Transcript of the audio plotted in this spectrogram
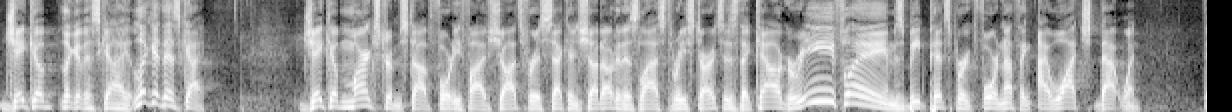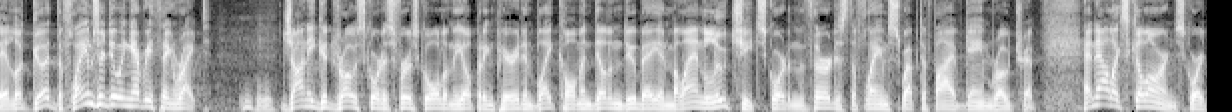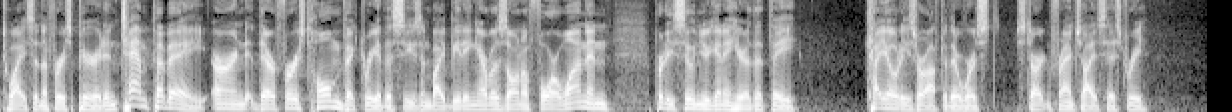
Jacob, look at this guy. Look at this guy. Jacob Markstrom stopped 45 shots for his second shutout in his last three starts as the Calgary Flames beat Pittsburgh 4 0. I watched that one. They look good. The Flames are doing everything right. Johnny Gaudreau scored his first goal in the opening period, and Blake Coleman, Dylan Dubé, and Milan Lucic scored in the third as the Flames swept a five game road trip. And Alex Killorn scored twice in the first period, and Tampa Bay earned their first home victory of the season by beating Arizona 4 1. And pretty soon you're going to hear that the Coyotes are off to their worst start in franchise history.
